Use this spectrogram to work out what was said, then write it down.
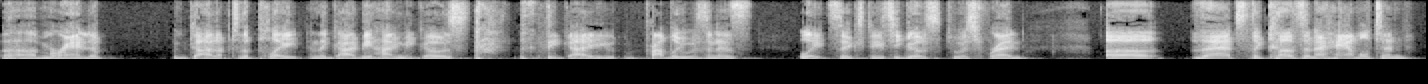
uh, Miranda got up to the plate, and the guy behind me goes, the guy probably was in his late sixties. He goes to his friend, "Uh, that's the cousin of Hamilton."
